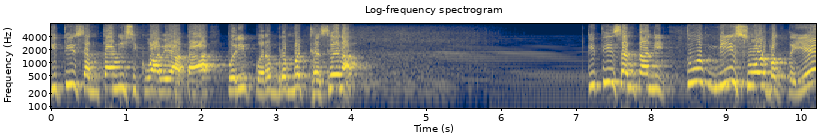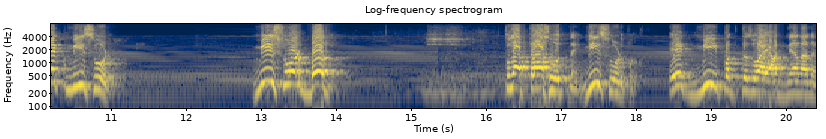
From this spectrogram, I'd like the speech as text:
किती संतांनी शिकवावे आता? परी परब्रह्म ठसेना. किती संतांनी? तू मी सोड फक्त एक मी सोड. मी सोड बघ. तुला त्रास होत नाही मी सोड फक्त. एक मी फक्त जो आहे अज्ञानानं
